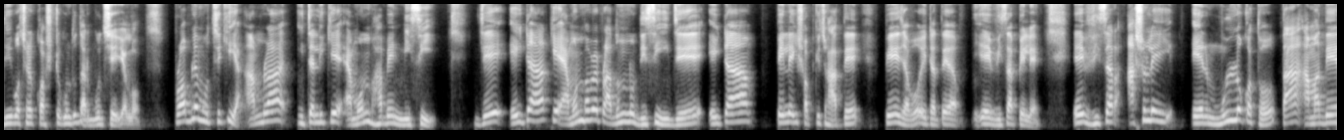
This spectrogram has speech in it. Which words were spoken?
দুই বছরের কষ্ট কিন্তু তার গুছিয়ে গেল। প্রবলেম হচ্ছে কি, আমরা ইটালিকে এমনভাবে নিছি যে এইটাকে এমনভাবে প্রাধান্য দিছি যে এইটা পেলেই সব কিছু হাতে পেয়ে যাব, এটাতে এই ভিসা পেলে। এই ভিসার আসলেই এর মূল্য কত তা আমাদের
